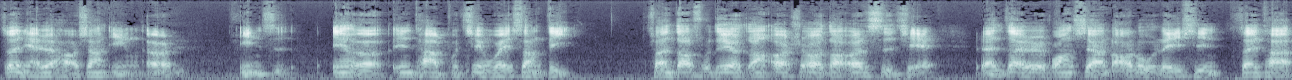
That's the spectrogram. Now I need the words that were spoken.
这年日好像影儿、影子，因而因他不敬畏上帝。传道书第二章二十二到二十四节：人在日光下劳碌内心，在他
